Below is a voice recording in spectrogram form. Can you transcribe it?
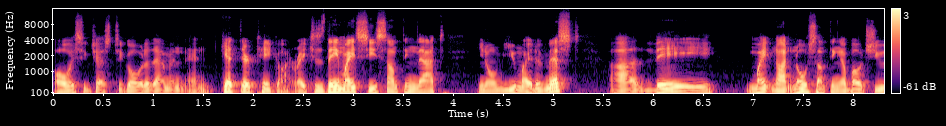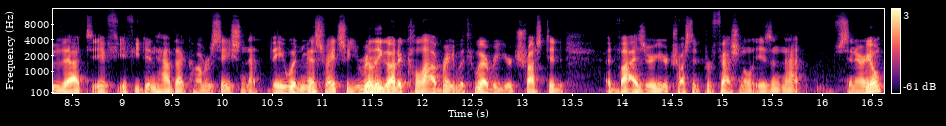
always suggest to go to them and, and get their take on it right? Because they might see something that you know you might have missed. Uh, they might not know something about you that if, if you didn't have that conversation that they would miss right so you really got to collaborate with whoever your trusted advisor your trusted professional is in that scenario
